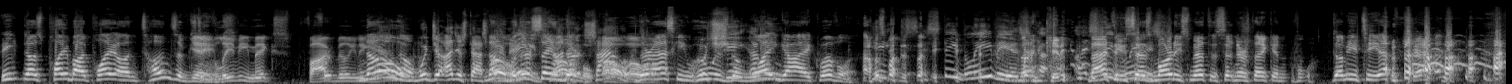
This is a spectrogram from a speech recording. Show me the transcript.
He does play-by-play on tons of games. Steve Levy makes five million a No. year. no, would you, I just asked No, for but they're saying not they're- in. Oh, oh, They're asking who But is she- the I white mean- guy equivalent. I was about to say. Steve Levy is. Are you kidding? uh, uh, Matthew Steve says Levy's- Marty Smith is sitting there thinking, WTF, Chad?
